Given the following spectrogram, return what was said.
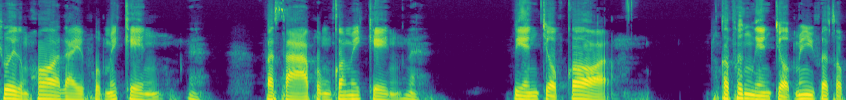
ช่วยหลวงพ่ออะไร ผมไม่เก่งนะภาษาผมก็ไม่เก่งนะเรียนจบก็ ก็เพิ่งเรียนจบไม่มีประสบ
